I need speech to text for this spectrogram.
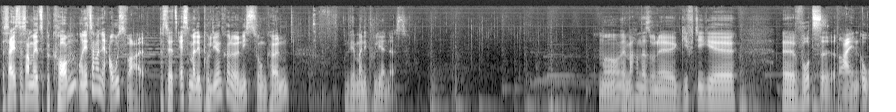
das heißt, das haben wir jetzt bekommen. Und jetzt haben wir eine Auswahl, dass wir jetzt Essen manipulieren können oder nichts tun können. Und wir manipulieren das. No, wir machen da so eine giftige äh, Wurzel rein. Oh.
